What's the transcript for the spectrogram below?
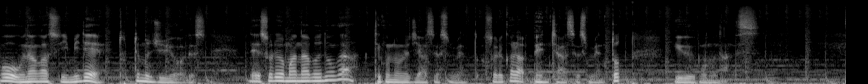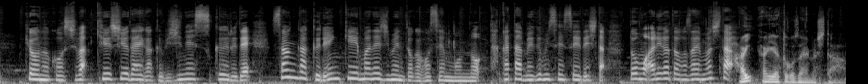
を促す意味でとっても重要ですでそれを学ぶのがテクノロジーアセスメントそれからベンチャーアセスメントというものなんです。今日の講師は九州大学ビジネススクールで産学連携マネジメントがご専門の高田恵先生でした。どうもありがとうございました。はいありがとうございました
